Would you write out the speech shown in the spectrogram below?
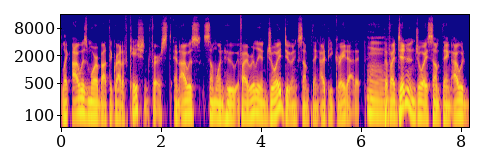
like I was more about the gratification first. And I was someone who, if I really enjoyed doing something, I'd be great at it. Mm. But if I didn't enjoy something, I would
